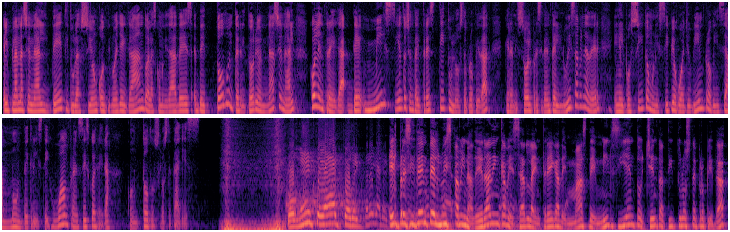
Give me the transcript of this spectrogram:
El Plan Nacional de Titulación continúa llegando a las comunidades de todo el territorio nacional con la entrega de 1.183 títulos de propiedad que realizó el presidente Luis Abinader en el Posito, municipio Guayubín, provincia Montecristi. Juan Francisco Herrera con todos los detalles. Con este acto de entrega El presidente Luis Abinader al encabezar la entrega de más de 1.180 títulos de propiedad,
